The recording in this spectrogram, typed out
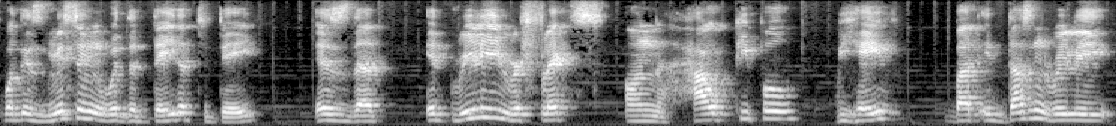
what is missing with the data today is that it really reflects on how people behave, but it doesn't really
